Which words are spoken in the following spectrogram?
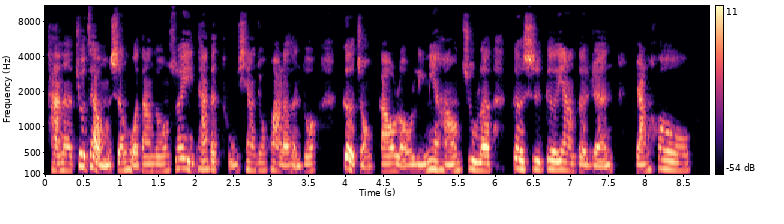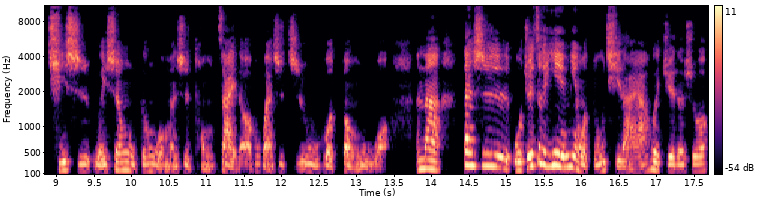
它呢就在我们生活当中，所以它的图像就画了很多各种高楼，里面好像住了各式各样的人。然后其实微生物跟我们是同在的哦，不管是植物或动物哦。那但是我觉得这个页面我读起来啊，会觉得说，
